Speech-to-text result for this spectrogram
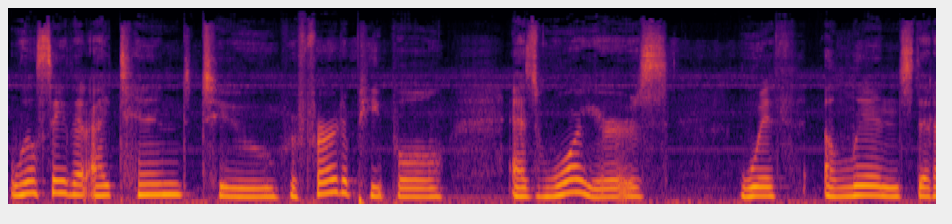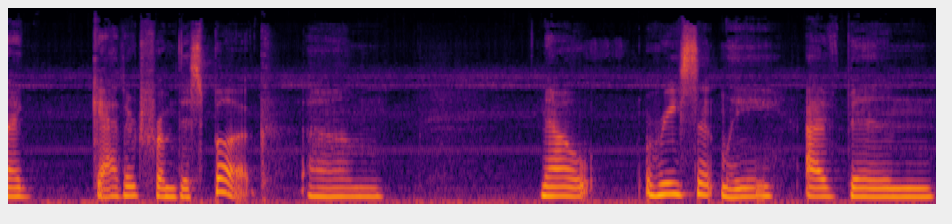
will say that I tend to refer to people as warriors with a lens that I gathered from this book. Um, now, recently, I've been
